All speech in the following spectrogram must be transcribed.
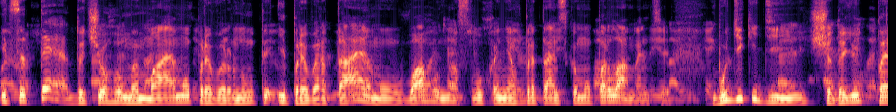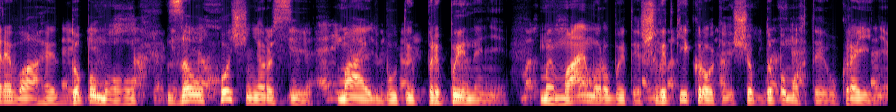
І це те, до чого ми маємо привернути і привертаємо увагу на слухання в британському парламенті. Будь-які дії, що дають переваги, допомогу, заохочення Росії мають бути припинені. Ми маємо робити швидкі кроки, щоб допомогти Україні.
